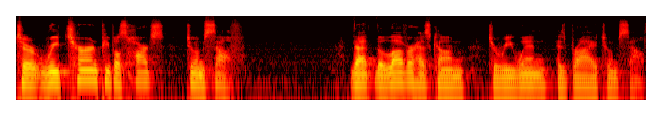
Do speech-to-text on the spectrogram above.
to return people's hearts to Himself. That the lover has come to re-win his bride to Himself.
